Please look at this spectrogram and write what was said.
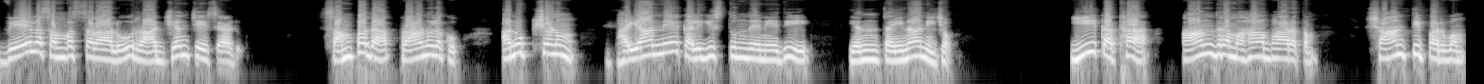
వేల సంవత్సరాలు రాజ్యం చేశాడు. సంపద ప్రాణులకు అనుక్షణం భయాన్నే కలిగిస్తుందనేది ఎంతైనా నిజం. ఈ కథ ఆంధ్ర మహాభారతం శాంతి పర్వం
